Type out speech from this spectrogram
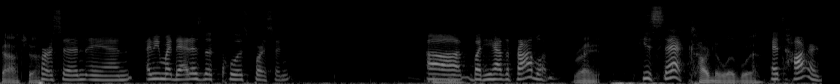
Gotcha. person, and I mean my dad is the coolest person. uh, but he has a problem. Right. He's sick. It's hard to live with. It's hard,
